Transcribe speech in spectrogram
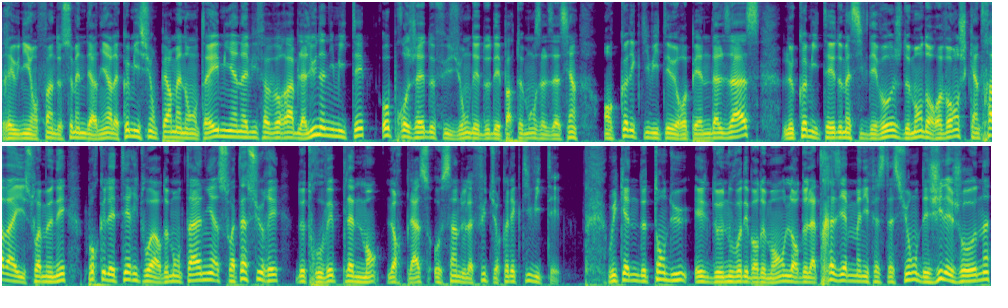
Réunie en fin de semaine dernière, la commission permanente a émis un avis favorable à l'unanimité au projet de fusion des deux départements alsaciens en collectivité européenne d'Alsace. Le comité de Massif des Vosges demande en revanche qu'un travail soit mené pour que les territoires de montagne soient assurés de trouver pleinement leur place au sein de la future collectivité. Week-end tendu et de nouveaux débordements lors de la 13e manifestation des Gilets jaunes.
